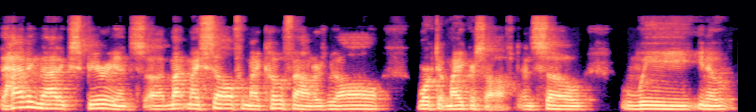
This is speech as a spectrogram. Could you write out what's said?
having that experience. Uh, my, myself and my co-founders, we all worked at Microsoft, and so we, you know,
